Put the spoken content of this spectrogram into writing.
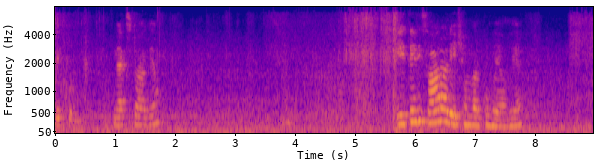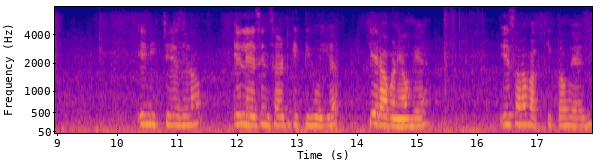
ਦੇਖੋ ਨੈਕਸਟ ਆ ਗਿਆ। ਇਹ ਤੇ ਵੀ ਸਾਰਾ ਰੇਸ਼ਮ ਵਰਕ ਹੋਇਆ ਹੋਇਆ ਇਹ ਨੀਚੇ ਹੈ ਜਿਹੜਾ, ਇਹ ਲੇਸ ਇਨਸਰਟ ਕੀਤੀ ਹੋਈ ਹੈ, ਘੇਰਾ ਬਣਿਆ ਹੋਇਆ ਹੈ। ਇਹ ਸਾਰਾ ਵਰਕ ਕੀਤਾ ਹੋਇਆ ਹੈ ਜੀ।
